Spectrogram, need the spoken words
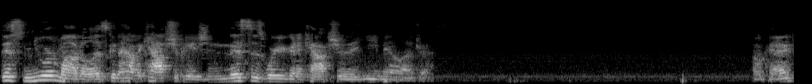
this newer model is going to have a capture page, and this is where you're going to capture the email address. Okay?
